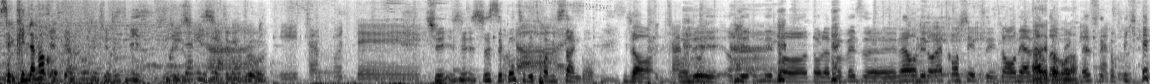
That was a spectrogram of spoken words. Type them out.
C'est le cri de la mort. Je, je, je sais compte, il est 3005 gros. Genre, on est, on est, on est dans, dans la mauvaise. euh, là, on est dans la tranchée, tu sais. Genre, on est à Ah, on est Verdun, pas bon, là. Là, c'est compliqué.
